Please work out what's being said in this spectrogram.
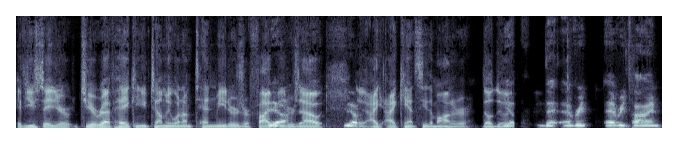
If you say to your to your ref, "Hey, can you tell me when I'm ten meters or five Yeah. meters out?" Yep. I, I can't see the monitor. They'll do Yep. it. that every every time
